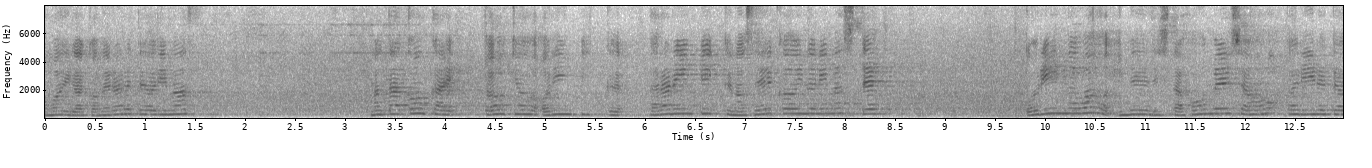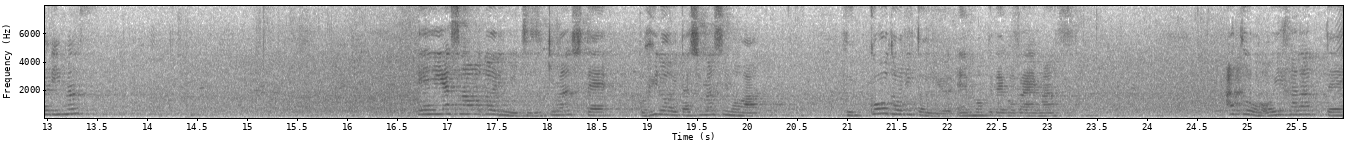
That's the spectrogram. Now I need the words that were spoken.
思いが込められております。また今回東京オリンピック・パラリンピックの成功を祈りまして五輪の輪をイメージしたフォーメーションを取り入れております。平野さ踊りに続きましてご披露いたしますのは復興踊りという演目でございます。悪を追い払って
